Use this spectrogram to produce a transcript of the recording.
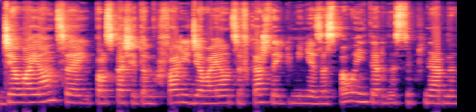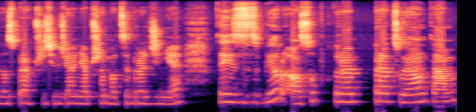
działające, i Polska się tym chwali, działające w każdej gminie zespoły interdyscyplinarne do spraw przeciwdziałania przemocy w rodzinie, to jest zbiór osób, które pracują tam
